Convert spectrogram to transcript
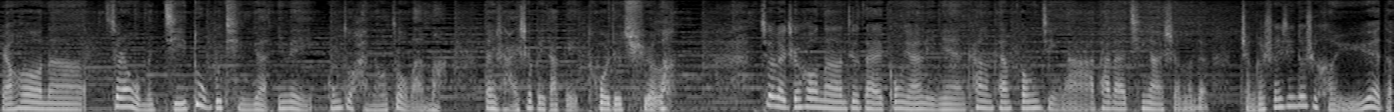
然后呢，虽然我们极度不情愿，因为工作还没有做完嘛，但是还是被他给拖着去了。去了之后呢，就在公园里面看了看风景啊，踏踏青啊什么的，整个身心都是很愉悦的。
